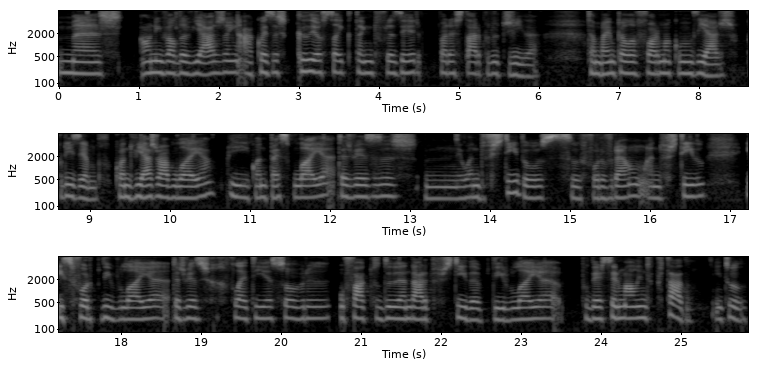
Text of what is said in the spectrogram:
mas ao nível da viagem há coisas que eu sei que tenho de fazer para estar protegida. Também pela forma como viajo. Por exemplo, quando viajo à boleia e quando peço boleia, muitas vezes hum, eu ando vestido, se for verão, ando vestido, e se for pedir boleia, muitas vezes refletia sobre o facto de andar de vestida, pedir boleia, poder ser mal interpretado e tudo.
